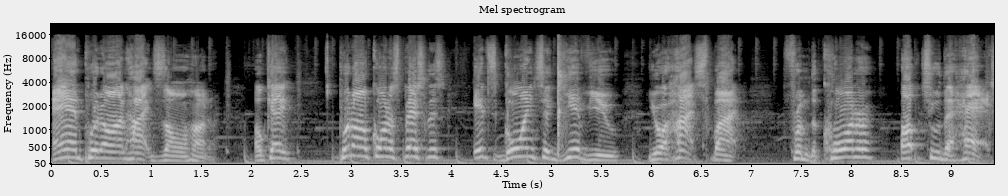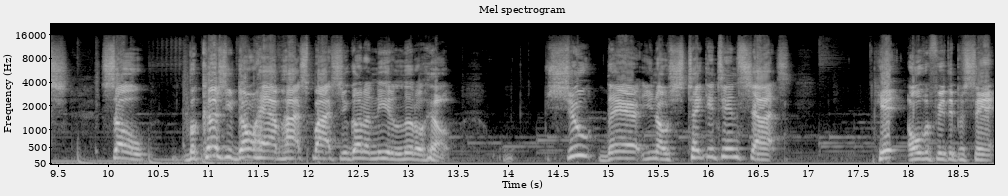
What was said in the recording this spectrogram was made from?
and put on hot zone hunter. Okay? Put on corner specialist. It's going to give you your hot spot from the corner up to the hash. So, because you don't have hot spots, you're to need a little help. Shoot there, you know, take your 10 shots, hit over 50%,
